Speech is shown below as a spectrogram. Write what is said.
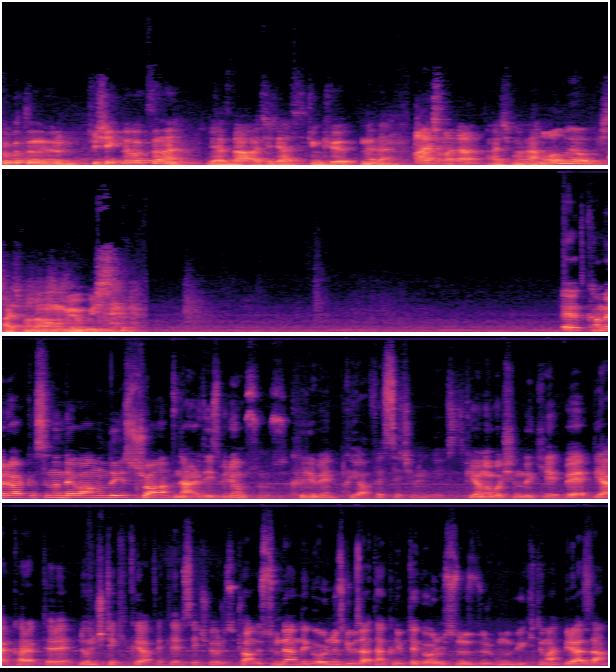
Çok utanıyorum. Şu şekle baksana. Biraz daha açacağız. Çünkü neden? Açmadan Açmadan. olmuyor bu işte. Açmadan olmuyor bu işler. Evet kamera arkasının devamındayız. Şu an neredeyiz biliyor musunuz? Klibin kıyafet seçimindeyiz. Piyano başındaki ve diğer karaktere dönüşteki kıyafetleri seçiyoruz. Şu an üstümden de gördüğünüz gibi zaten klipte görmüşsünüzdür bunu büyük ihtimal. Birazdan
